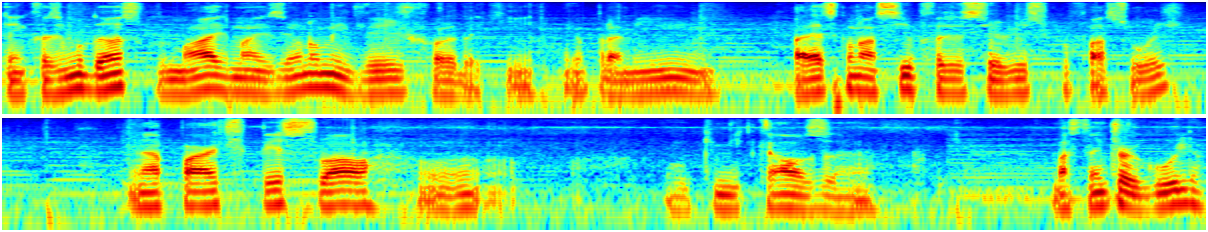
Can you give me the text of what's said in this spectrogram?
tem que fazer mudança e tudo mais, mas eu não me vejo fora daqui. Eu, para mim, parece que eu nasci para fazer o serviço que eu faço hoje. E na parte pessoal, o, o que me causa bastante orgulho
